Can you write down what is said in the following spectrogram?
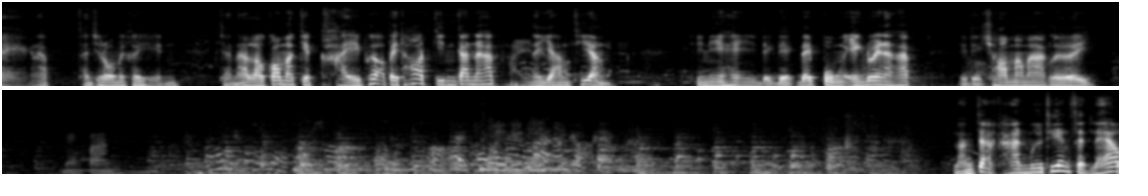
ปลก ๆ นะครับซันชิโร่ไม่เคยเห็น จากนั้นเราก็มาเก็บไข่เพื่อเอาไปทอดกินกันนะครับ ในยามเที่ยง ที่นี่ให้เด็ก ๆ ได้ปรุงเองด้วยนะครับ เด็ก ๆ ชอบมาก ๆ เลยแบ่งปันหลังจากทานมื้อเที่ยงเสร็จแล้ว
